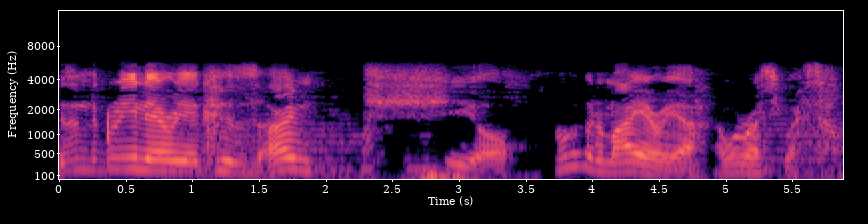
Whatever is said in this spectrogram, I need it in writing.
is in the green area because I'm teal. I want to go to my area. I want to rescue myself.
